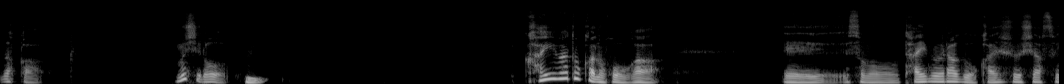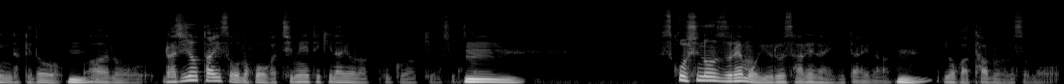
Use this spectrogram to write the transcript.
なんかむしろ、うん。会話とかの方がえーそのタイムラグを回収しやすいんだけど、うんあのラジオ体操の方が致命的なような僕は気がしました、ん。少しのズレも許されないみたいなうん。のが多分その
